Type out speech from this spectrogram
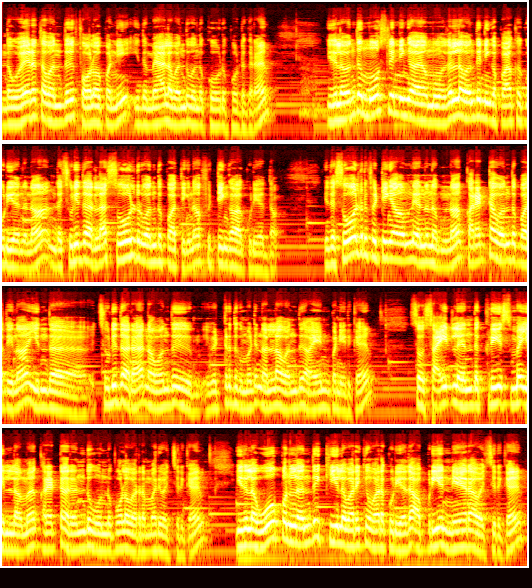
இந்த உயரத்தை வந்து ஃபாலோ பண்ணி இது மேலே வந்து வந்து கோடு போட்டுக்கிறேன். இதில் வந்து மோஸ்ட்லி நீங்கள் முதல்ல வந்து நீங்கள் பார்க்கக்கூடியது என்னென்னா இந்த சுடிதாரில் ஷோல்டர் வந்து பார்த்தீங்கன்னா ஃபிட்டிங் ஆகக்கூடியது தான். இந்த ஷோல்டர் ஃபிட்டிங் ஆகும்னு என்னென்ன அப்படின்னா கரெக்டாக வந்து பார்த்தீங்கன்னா இந்த சுடிதாரை நான் வந்து வெட்டுறதுக்கு முன்னாடி நல்லா வந்து அயன் பண்ணியிருக்கேன். ஸோ சைடில் எந்த க்ரீஸுமே இல்லாமல் கரெக்டாக ரெண்டு ஒன்று போல் வர்ற மாதிரி வச்சுருக்கேன். இதில் ஓப்பன்லேருந்து கீழே வரைக்கும் வரக்கூடியதை அப்படியே நேராக வச்சுருக்கேன்.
